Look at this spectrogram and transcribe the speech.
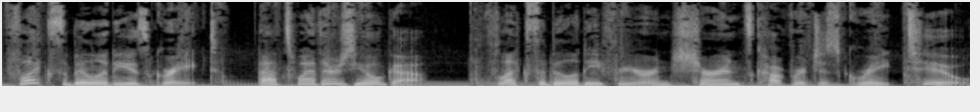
Flexibility is great. That's why there's yoga. Flexibility for your insurance coverage is great too.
